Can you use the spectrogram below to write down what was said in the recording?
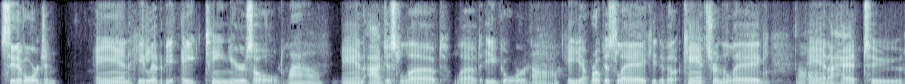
city of origin, and he lived to be 18 years old. Wow. And I just loved loved Igor. Aw. He uh, broke his leg. He developed cancer in the leg, and I had to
